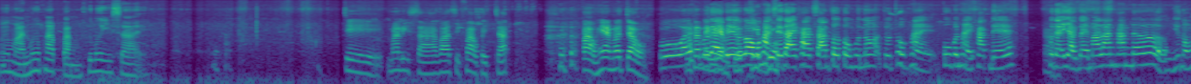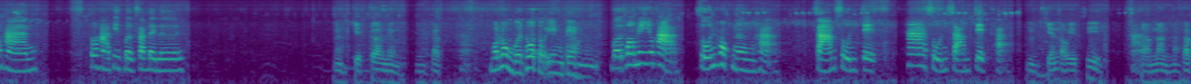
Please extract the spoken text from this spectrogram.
มือหมานมือผ้าปังคือมืออีใส่เจมาริสาวาสิเฝ้าไปจัด เปล่าแห้งเนาะเจ้า โอ้ยเพราะท่านไม่ได้ได้เด้เรียกเราจบคลิปหันอยู่เสียดายคักสามตัวตรงคุณเนาะจุดทูบให้ปูเป็นไห้คักเด้ผู้ใดอยากได้มาล้านทำเด้ออยืนหนองหานโทรหาผิดเบิกทรัพย์ได้เลยเจ็ดเก้าหนึ่งนะครับบ่ลงเบอร์โทรตัวเองแต่เบอร์โทรมีอยู่ค่ะ061ค่ะ307 5037ค่ะอืมเขียนเอาเอฟซี ค่ะ ตามนั้นนะครับ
